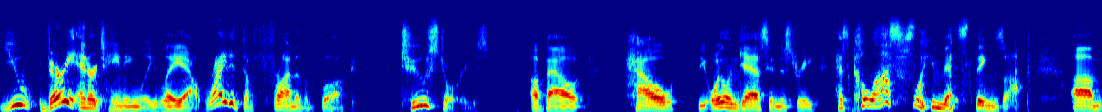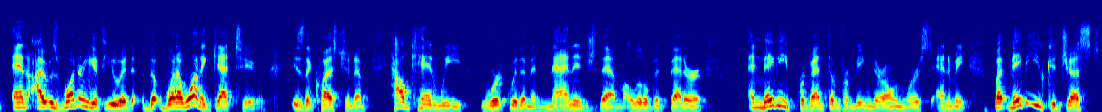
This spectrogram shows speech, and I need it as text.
you very entertainingly lay out right at the front of the book two stories about how the oil and gas industry has colossally messed things up. Um, and I was wondering if you would, the, what I want to get to is the question of how can we work with them and manage them a little bit better and maybe prevent them from being their own worst enemy. But maybe you could just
